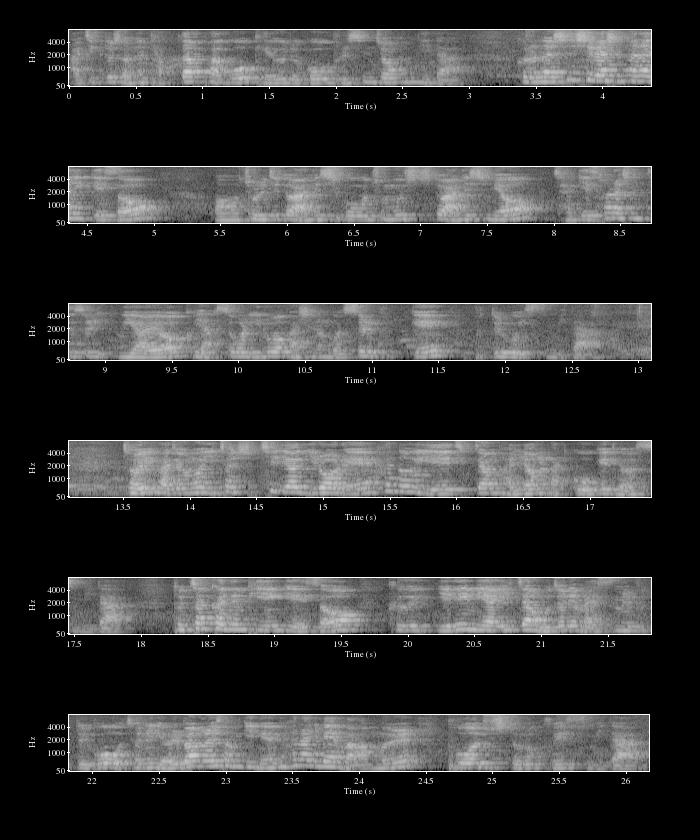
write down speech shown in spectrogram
아직도 저는 답답하고 게으르고 불순종합니다. 그러나 신실하신 하나님께서 어, 졸지도 않으시고 주무시지도 않으시며 자기의 선하신 뜻을 위하여 그 약속을 이루어 가시는 것을 굳게 붙들고 있습니다. 저희 가정은 2017년 1월에 하노이에 직장 발령을 받고 오게 되었습니다. 도착하는 비행기에서 그 예레미야 1장 5절의 말씀을 붙들고 저는 열방을 섬기는 하나님의 마음을 부어주시도록 구했습니다.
